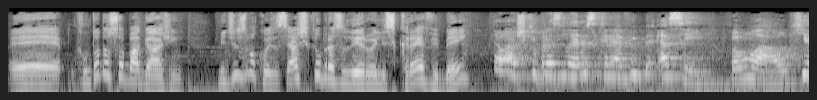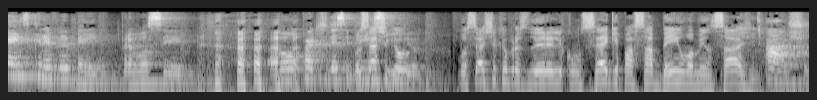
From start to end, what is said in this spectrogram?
é, com toda a sua bagagem, me diz uma coisa, você acha que o brasileiro ele escreve bem? Eu acho que o brasileiro escreve bem. Assim, vamos lá, o que é escrever bem para você? vamos partir desse você princípio. Acha que o, você acha que o brasileiro ele consegue passar bem uma mensagem? Acho.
